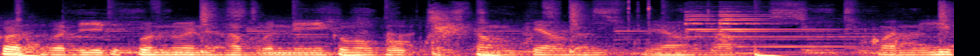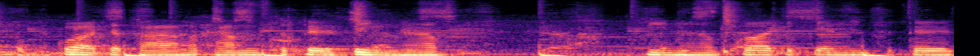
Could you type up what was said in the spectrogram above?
ก็สวัสดีทุกคนด้วยนะครับ วันนี้ก็มาพบกับช่องแก้วนี้แล้วนะครับ วันนี้ผมก็จะพามาทำสเตอร์ซิ่งนะครับ นี่นะครับก็จะเป็นสเตอร์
